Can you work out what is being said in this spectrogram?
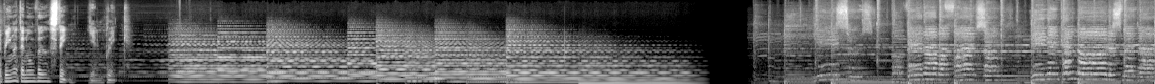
Notabene den nu ved Sten Hjelmblink. Jesus, vor venner, vor frelser, ingen kan måles med dig.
